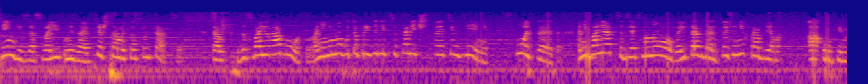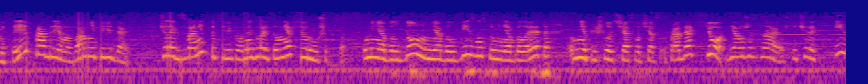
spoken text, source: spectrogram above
деньги за свои, не знаю, те же самые консультации, там, за свою работу. Они не могут определить все количество этих денег. Сколько это? Они боятся взять много и так далее. То есть у них проблема. А у Прометеев проблема вам не передать. Человек звонит по телефону и говорит, у меня все рушится. У меня был дом, у меня был бизнес, у меня было это, мне пришлось сейчас вот сейчас продать. Все, я уже знаю, что человек из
